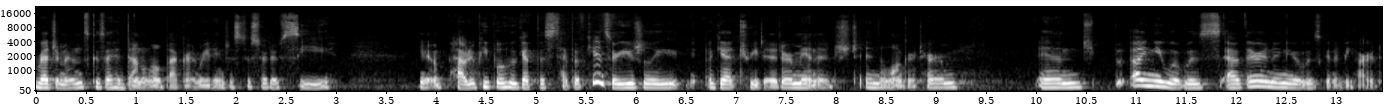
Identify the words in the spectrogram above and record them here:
regimens because I had done a little background reading just to sort of see, you know, how do people who get this type of cancer usually get treated or managed in the longer term. And I knew what was out there and I knew it was going to be hard.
